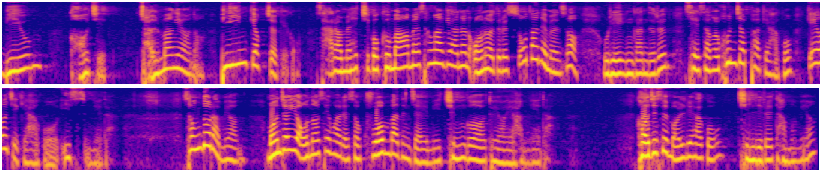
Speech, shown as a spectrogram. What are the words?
미움, 거짓, 절망의 언어, 비인격적이고 사람을 해치고 그 마음을 상하게 하는 언어들을 쏟아내면서 우리의 인간들은 세상을 혼잡하게 하고 깨어지게 하고 있습니다. 성도라면 먼저 이 언어 생활에서 구원받은 자임이 증거되어야 합니다. 거짓을 멀리하고 진리를 담으며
